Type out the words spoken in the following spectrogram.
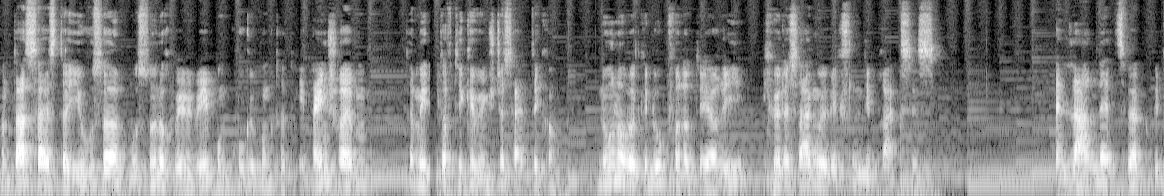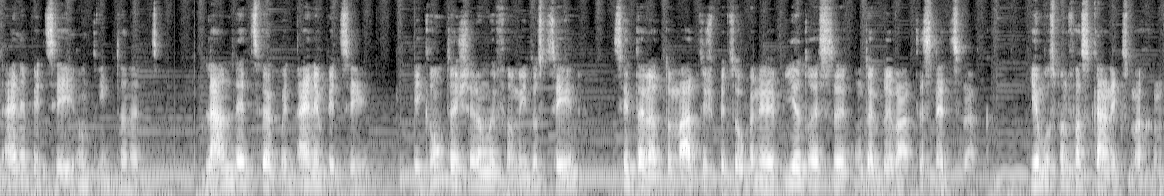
Und das heißt, der User muss nur noch www.google.at einschreiben, damit er auf die gewünschte Seite kommt. Nun aber genug von der Theorie, ich würde sagen, wir wechseln in die Praxis. Ein LAN-Netzwerk mit einem PC und Internet. LAN-Netzwerk mit einem PC. Die Grundeinstellungen von Windows 10 sind eine automatisch bezogene IP-Adresse und ein privates Netzwerk. Hier muss man fast gar nichts machen.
